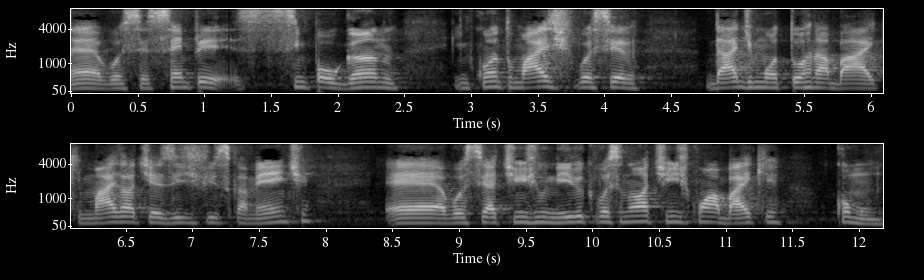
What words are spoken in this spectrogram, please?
né? Você sempre se empolgando, enquanto mais você dá de motor na bike, mais ela te exige fisicamente, é, você atinge um nível que você não atinge com a bike comum.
